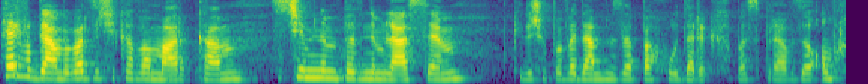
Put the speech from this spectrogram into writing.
Herb Gamba, bardzo ciekawa marka, z ciemnym pewnym lasem. Kiedyś opowiadałam tym zapachu, Darek chyba sprawdzał. Ombre.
